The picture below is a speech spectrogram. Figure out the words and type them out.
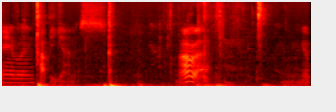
Chamberlain, Papagiannis. All right. There we go.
